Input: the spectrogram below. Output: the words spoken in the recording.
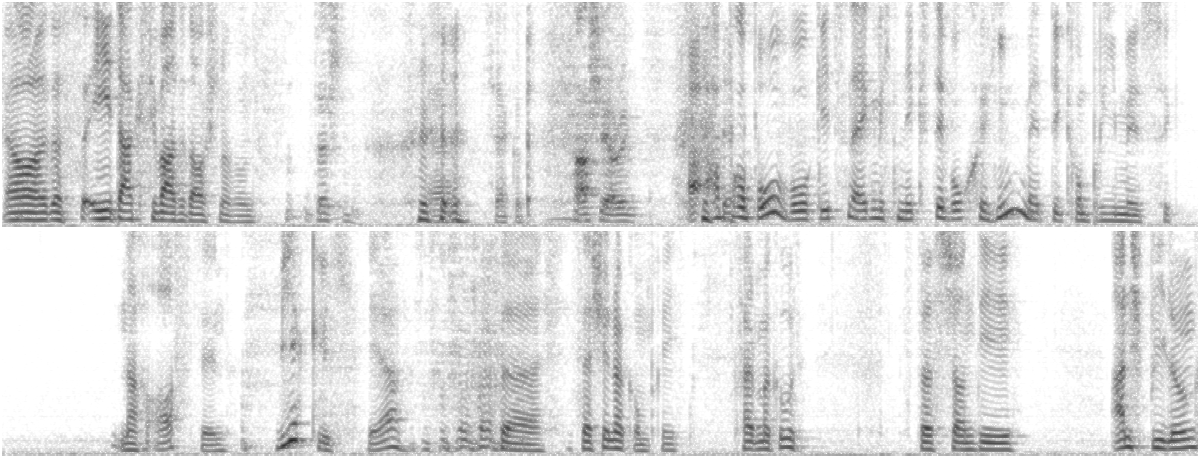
ja, das E-Taxi wartet auch schon auf uns. Das stimmt. ja, sehr gut. Carsharing. Apropos, wo geht's denn eigentlich nächste Woche hin, Matti Grand Prix mäßig? Nach Austin. Wirklich? Ja, das ist ein sehr schöner Grand Prix. Gefällt mir gut. Ist das schon die Anspielung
